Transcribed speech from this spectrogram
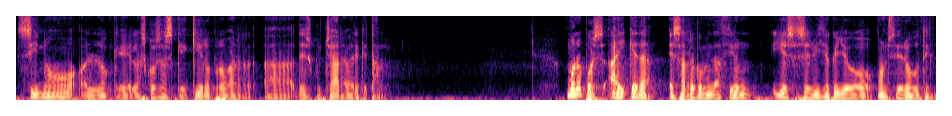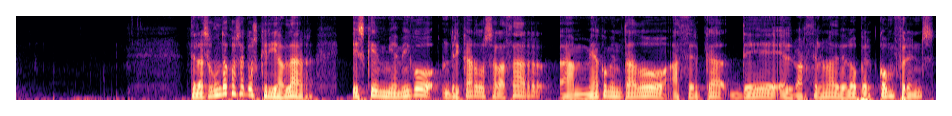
sino lo que, las cosas que quiero probar ah, de escuchar, a ver qué tal. Bueno, pues ahí queda esa recomendación y ese servicio que yo considero útil. De la segunda cosa que os quería hablar es que mi amigo Ricardo Salazar ah, me ha comentado acerca del Barcelona Developer Conference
